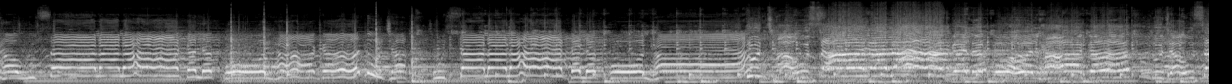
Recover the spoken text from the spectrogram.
तुझ्या उसाला लागल कोल्हा ग तुझ्या उसाला लागल कोल्हा तुझ्या उसाला लागल कोल्हा ग तुझ्या उसा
